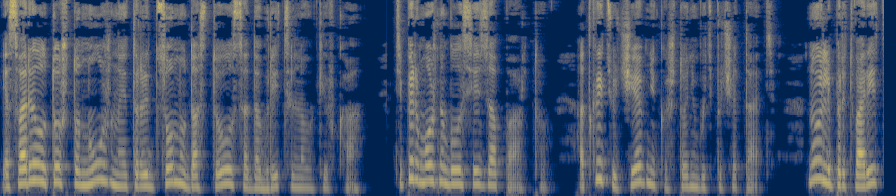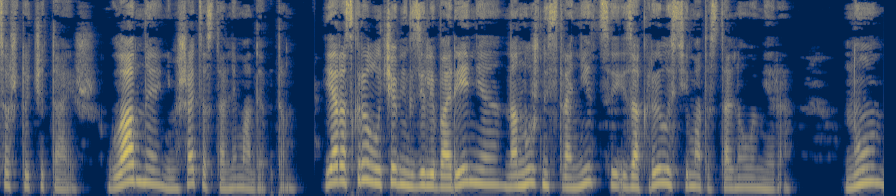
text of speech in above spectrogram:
Я сварила то, что нужно, и традиционно удостоилась одобрительного кивка. Теперь можно было сесть за парту, открыть учебник и что-нибудь почитать. Ну или притвориться, что читаешь. Главное, не мешать остальным адептам. Я раскрыла учебник зелеварения на нужной странице и закрылась им от остального мира. Ну,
